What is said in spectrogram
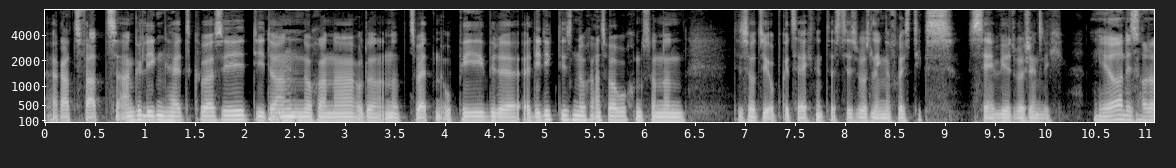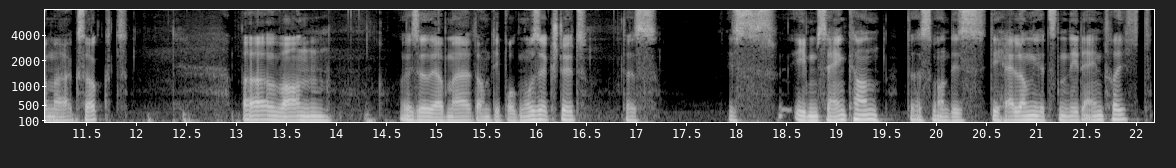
Ratzfatz-Angelegenheit quasi, die dann mhm. nach einer oder einer zweiten OP wieder erledigt ist nach ein, zwei Wochen, sondern das hat sich abgezeichnet, dass das was längerfristiges sein wird wahrscheinlich. Ja, das hat er mir auch gesagt. Äh, wann, also hat mir dann die Prognose gestellt, dass es eben sein kann, dass wenn das, die Heilung jetzt nicht eintrifft,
